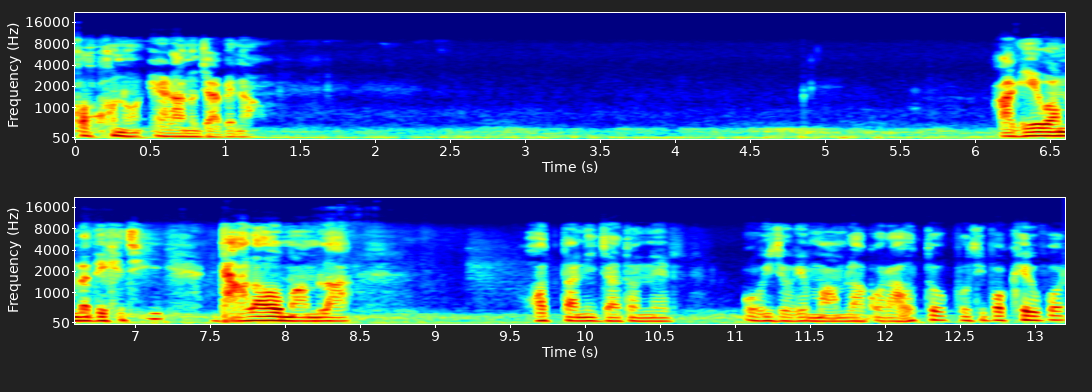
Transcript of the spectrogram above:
কখনো এড়ানো যাবে না। আগেও আমরা দেখেছি, ঢালাও মামলা, হত্যা নির্যাতনের অভিযোগে মামলা করা হতো প্রতিপক্ষের উপর,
